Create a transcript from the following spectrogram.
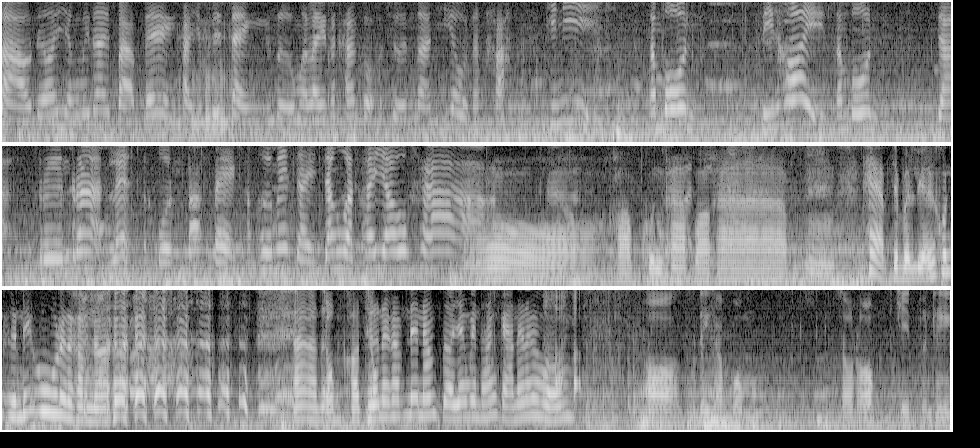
สาวเนี่ยยังไม่ได้ป่าแป้งค่ะ ยังไม่ได้แต่งเสริมอะไรนะคะก็เชิญมาเที่ยวนะคะ ที่นี่ตำบลสีถ้อยตำบลจะเริญราชและตำบลป่าแฝกอำเภอแม่ใจจังหวัดพะเยาค่ะโอ้ ขอบคุณครับปอครับอืมแทบจะเป็นเหลือให้คนอื่นได้อู้เลยนะครับเนาะอ่าจบ ขอเชิญนะครับ แนะนำตัวอยังเป็นทางการนะครับผม อ๋อสวัสดีครับผมสรบฉีดพื้นที่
